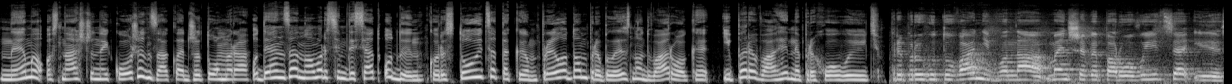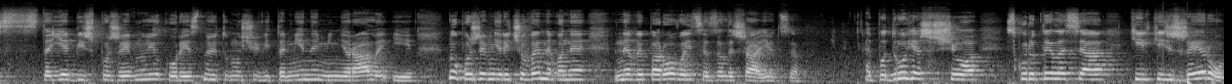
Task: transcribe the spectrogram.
Ними оснащений кожен заклад Житомира. ОДНЗ номер 71 користуються таким приладом приблизно два роки і переваги не приховують. При приготуванні вона менше випаровується і стає більш поживною, корисною, тому що вітаміни, мінерали і ну, поживні речовини вони не випаровуються, залишаються. По-друге, що скоротилася кількість жиру,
